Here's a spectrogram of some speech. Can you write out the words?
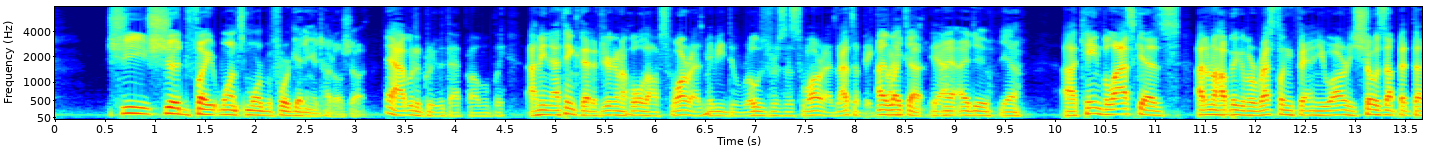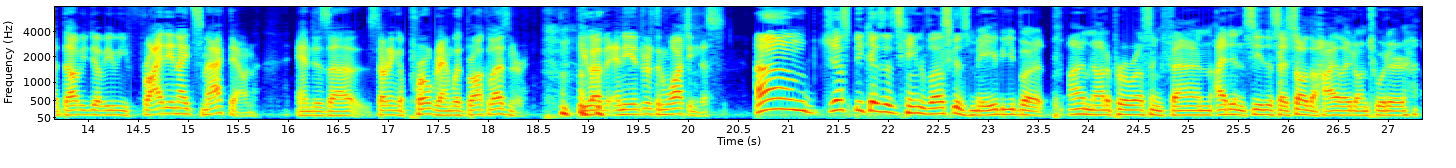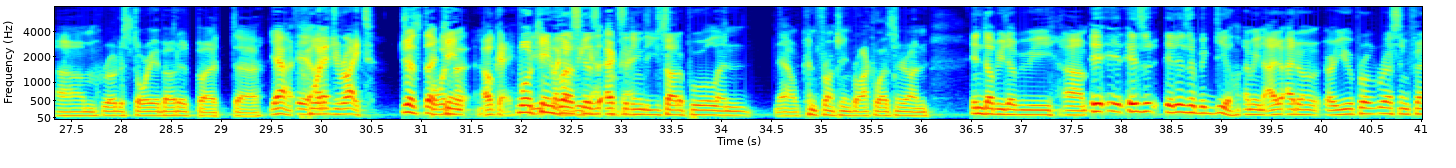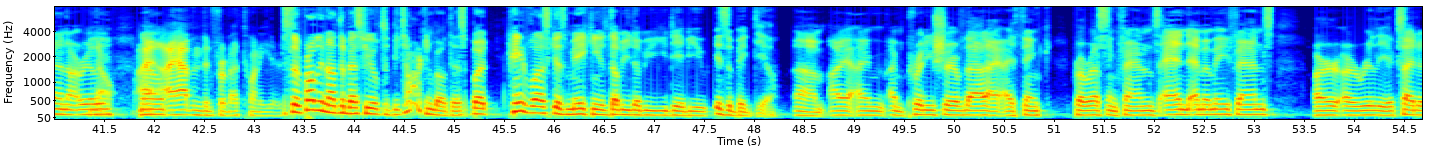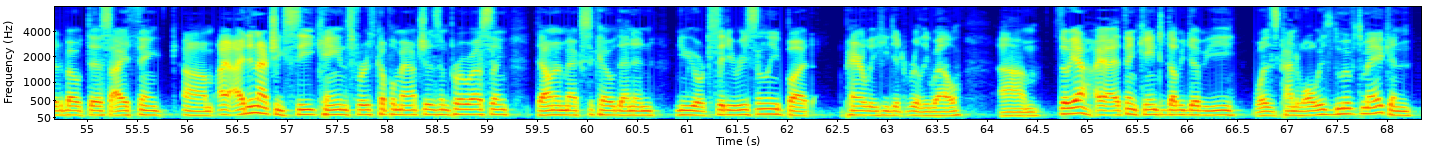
She should fight once more before getting a title shot. Yeah, I would agree with that probably. I mean, I think that if you're going to hold off Suarez, maybe do Rose versus Suarez. That's a big. I like that. Yeah. I, I do. Yeah. Uh, Cain Velasquez, I don't know how big of a wrestling fan you are. He shows up at the WWE Friday Night SmackDown and is uh, starting a program with Brock Lesnar. Do you have any interest in watching this? Um, just because it's Cain Velasquez, maybe, but I'm not a pro wrestling fan. I didn't see this. I saw the highlight on Twitter. Um, wrote a story about it, but uh, yeah. it- What I- did you write? Just that Cain. the- okay. Well, You- Cain like Velasquez okay. exiting the USADA pool and now confronting Brock Lesnar on in WWE. Um, it, it is a, it is a big deal. I mean, I, I don't. Are you a pro wrestling fan? Not really. No, I, I haven't been for about 20 years. So probably not the best people to be talking about this, but Cain Velasquez making his WWE debut is a big deal. Um, I, I'm I'm pretty sure of that. I, I think pro wrestling fans and MMA fans are, are really excited about this. I think um, I, I didn't actually see Cain's first couple matches in pro wrestling down in Mexico, then in New York City recently, but apparently he did really well. Um, so yeah, I, I think Cain to WWE was kind of always the move to make, and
